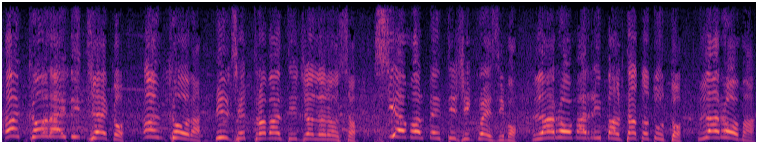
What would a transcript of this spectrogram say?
ancora Edin Dzeko ancora il centravanti giallorosso. Siamo al 25esimo la Roma ha ribaltato tutto. La Roma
